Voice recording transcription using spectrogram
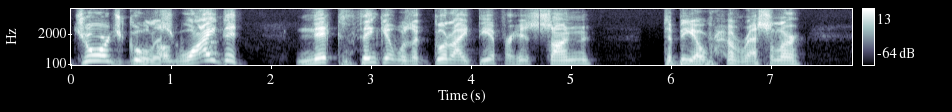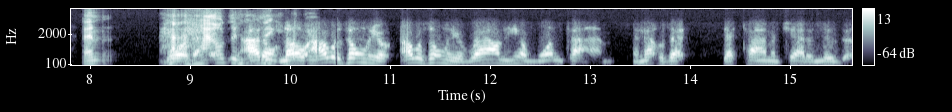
George Gulas. Oh, Why did Nick think it was a good idea for his son to be a, a wrestler? And Boy, how did I don't know. I was only I was only around him one time, and that was at that time in Chattanooga,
